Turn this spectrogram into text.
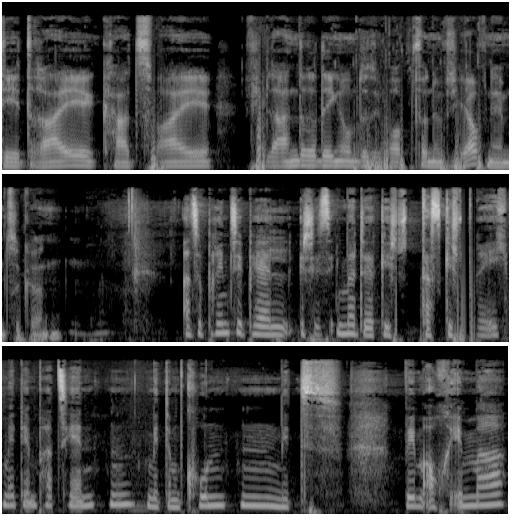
D3, K2, viele andere Dinge, um das überhaupt vernünftig aufnehmen zu können. Also prinzipiell ist es immer der, das Gespräch mit dem Patienten, mit dem Kunden, mit wem auch immer.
